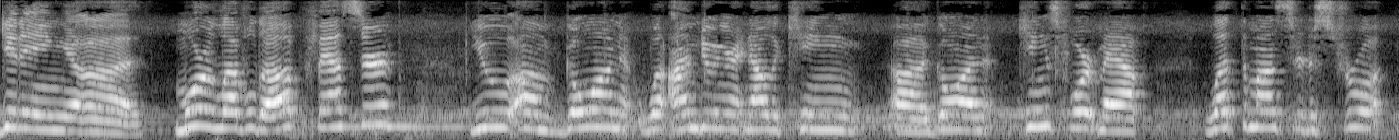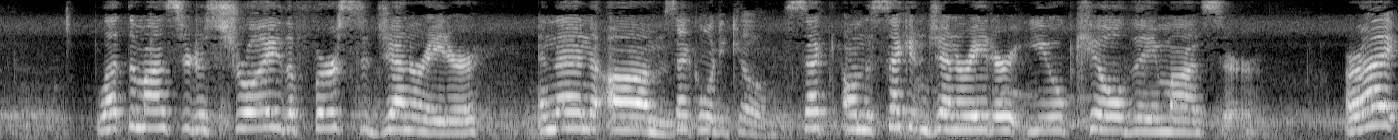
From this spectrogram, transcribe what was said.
getting uh, more leveled up faster, you um, go on what I'm doing right now, the King, uh, go on King's Fort map, let the monster destroy, let the monster destroy the first generator, and then um, Second one to kill him. sec- on the second generator, you kill the monster. All right.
